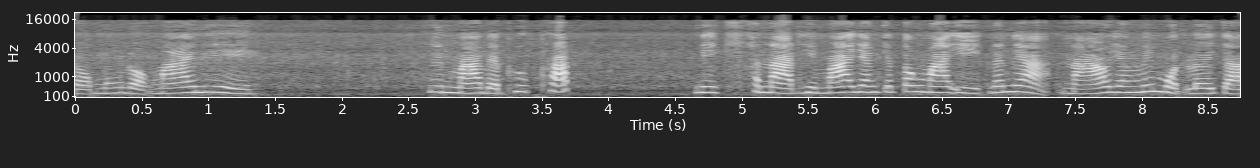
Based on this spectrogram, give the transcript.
ดอกมงดอกไม้นี่ ขึ้นมาแบบพรึบพรับ นี่ขนาดหิมะยังจะต้องมาอีกนะเนี่ย หนาวยังไม่หมดเลยจ้ะ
